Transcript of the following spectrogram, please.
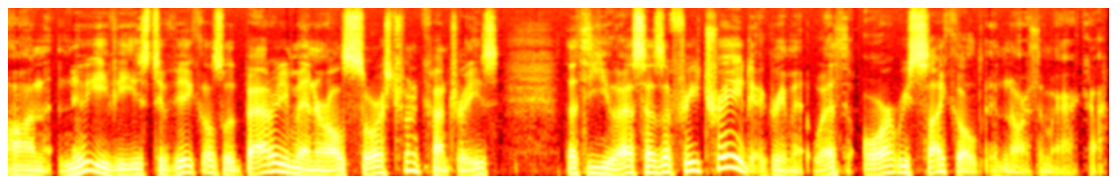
on new EVs to vehicles with battery minerals sourced from countries that the U.S. has a free trade agreement with or recycled in North America.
